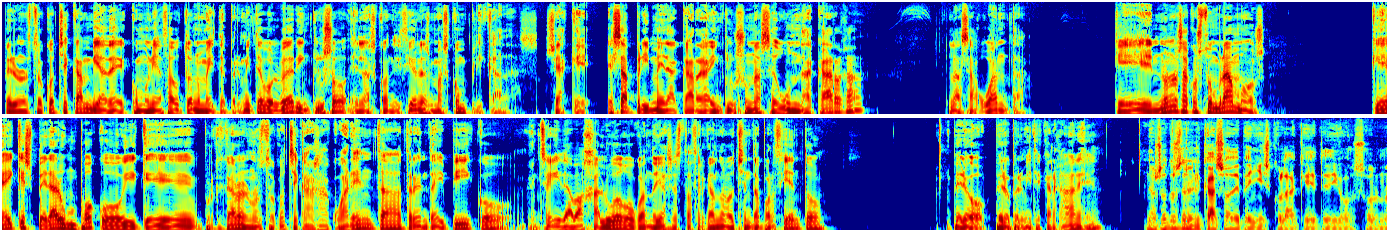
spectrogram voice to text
pero nuestro coche cambia de comunidad autónoma y te permite volver incluso en las condiciones más complicadas. O sea que esa primera carga, incluso una segunda carga, las aguanta. Que no nos acostumbramos, que hay que esperar un poco y que, porque claro, nuestro coche carga 40, 30 y pico, enseguida baja luego cuando ya se está acercando al 80%, pero, pero permite cargar, ¿eh? Nosotros en el caso de Peñíscola, que te digo, son,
